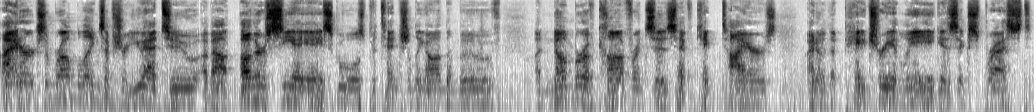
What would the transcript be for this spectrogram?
I had heard some rumblings, I'm sure you had too, about other CAA schools potentially on the move. A number of conferences have kicked tires. I know the Patriot League has expressed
